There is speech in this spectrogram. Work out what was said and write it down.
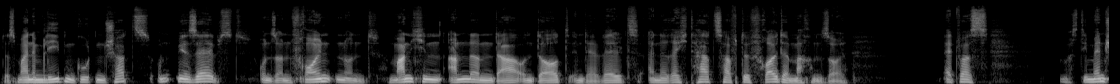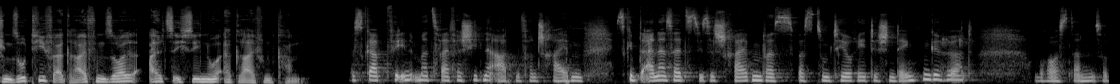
das meinem lieben guten Schatz und mir selbst, unseren Freunden und manchen anderen da und dort in der Welt eine recht herzhafte Freude machen soll. Etwas, was die Menschen so tief ergreifen soll, als ich sie nur ergreifen kann. Es gab für ihn immer zwei verschiedene Arten von Schreiben. Es gibt einerseits dieses Schreiben, was, was zum theoretischen Denken gehört, woraus dann so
